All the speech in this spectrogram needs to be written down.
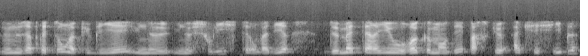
Nous nous apprêtons à publier une, une sous-liste, on va dire, de matériaux recommandés parce que accessibles,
